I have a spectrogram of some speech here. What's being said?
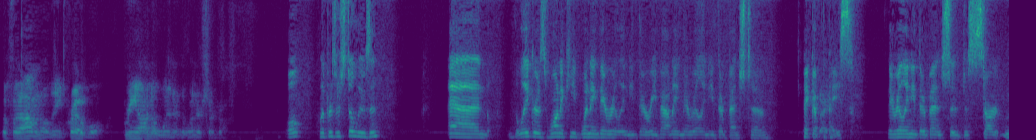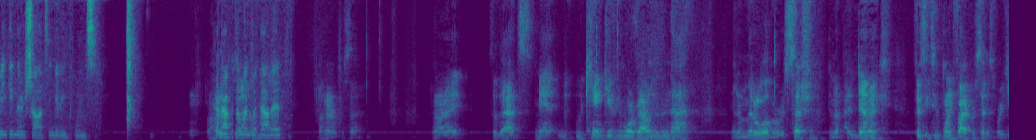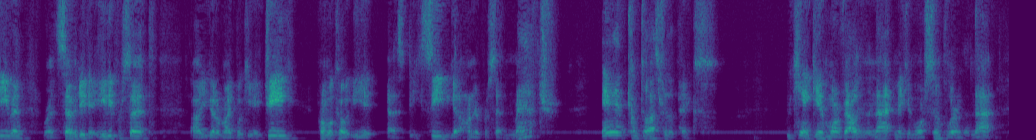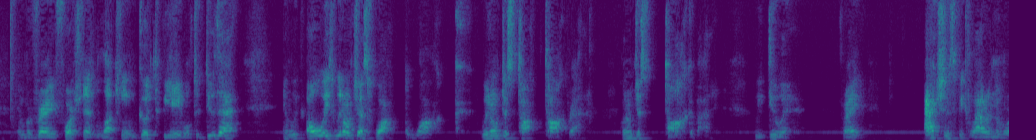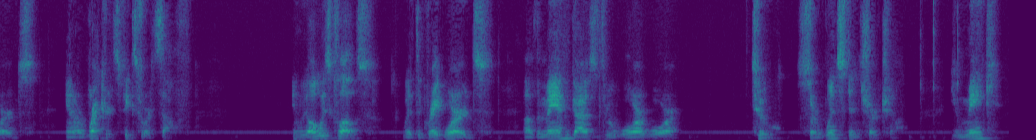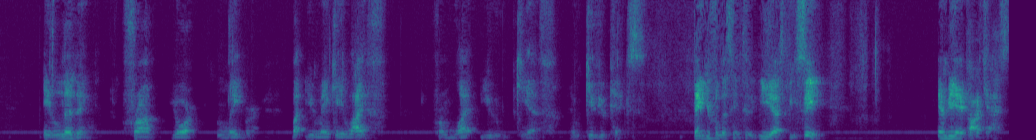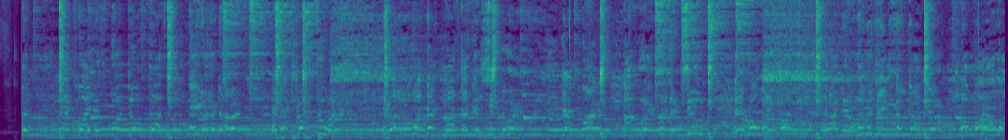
the phenomenal, the incredible Brianna Winner, the winner circle. Well, Clippers are still losing, and the Lakers want to keep winning. They really need their rebounding. They really need their bench to pick up the pace. They really need their bench to just start making their shots and getting points. They're not going to win without it. 100%. All right. So that's, man, we- can't give you more value than that. In the middle of a recession, in a pandemic, 52.5% is break even. We're at 70 to 80%. Uh, you go to MyBookie AG, promo code E ESBC, you get a 100% match, and come to us for the picks. We can't give more value than that, make it more simpler than that. And we're very fortunate, lucky, and good to be able to do that. And we always we don't just walk the walk. We don't just talk talk rather. We don't just talk about it. We do it right? Actions speak louder than words and our record speaks for itself and we always close with the great words of the man who got us through world war ii sir winston churchill you make a living from your labor, but you make a life from what you give. And we give you picks. Thank you for listening to the ESBC NBA podcast. That's why this one coat costs eight hundred dollars, and that costs two hundred. If I don't know what that costs, I'd be ashamed to wear. That's why I'm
